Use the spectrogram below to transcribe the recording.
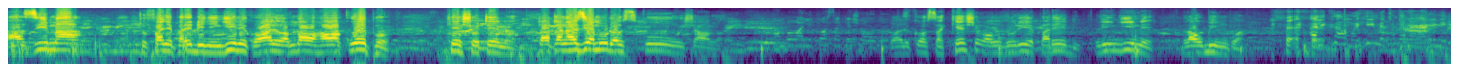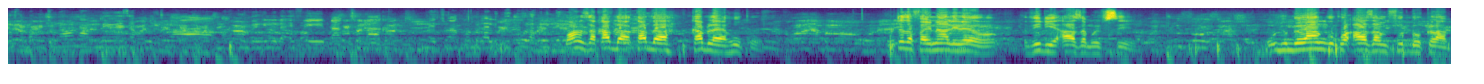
Lazima tufanye paredi nyingine kwa wale ambao hawakuwepo kesho tena. Tutawatangazia muda usiku huu inshallah. Walikosa kesho wahudhurie paredi lingine la ubingwa. Ali Kamwe, hii imetokana na nini? Kwa sababu tunaona mmeweza kutoa kombe hili la FA back to back, mmetoa kombe la ligi kuu, la Kwanza kabla, kabla, kabla ya huko tunacheza fainali leo dhidi ya Azam FC. Ujumbe wangu kwa Azam Football Club,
